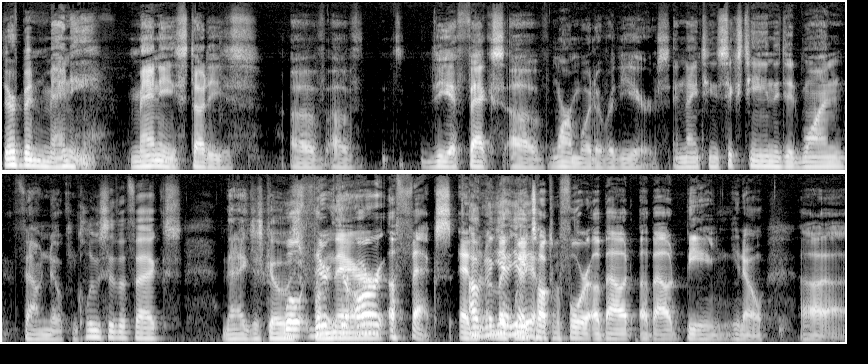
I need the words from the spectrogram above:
There have been many, many studies of, of the effects of wormwood over the years. In 1916, they did one, found no conclusive effects. then it just goes Well, from there, there. there are effects, and Oh, like yeah, we yeah, yeah. talked before about about being, you know, uh,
